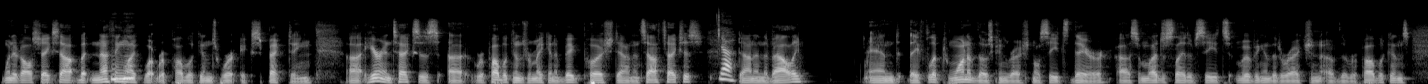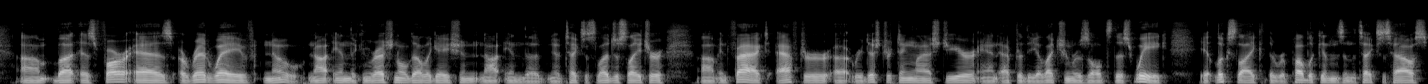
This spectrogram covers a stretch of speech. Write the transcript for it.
when it all shakes out, but nothing like what Republicans were expecting. Uh, here in Texas, uh, Republicans were making a big push down in South Texas, Yeah. down in the Valley. And they flipped one of those congressional seats there, uh, some legislative seats moving in the direction of the Republicans. Um, but as far as a red wave, no, not in the congressional delegation, not in the you know, Texas legislature. Um, in fact, after uh, redistricting last year and after the election results this week, it looks like the Republicans in the Texas House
